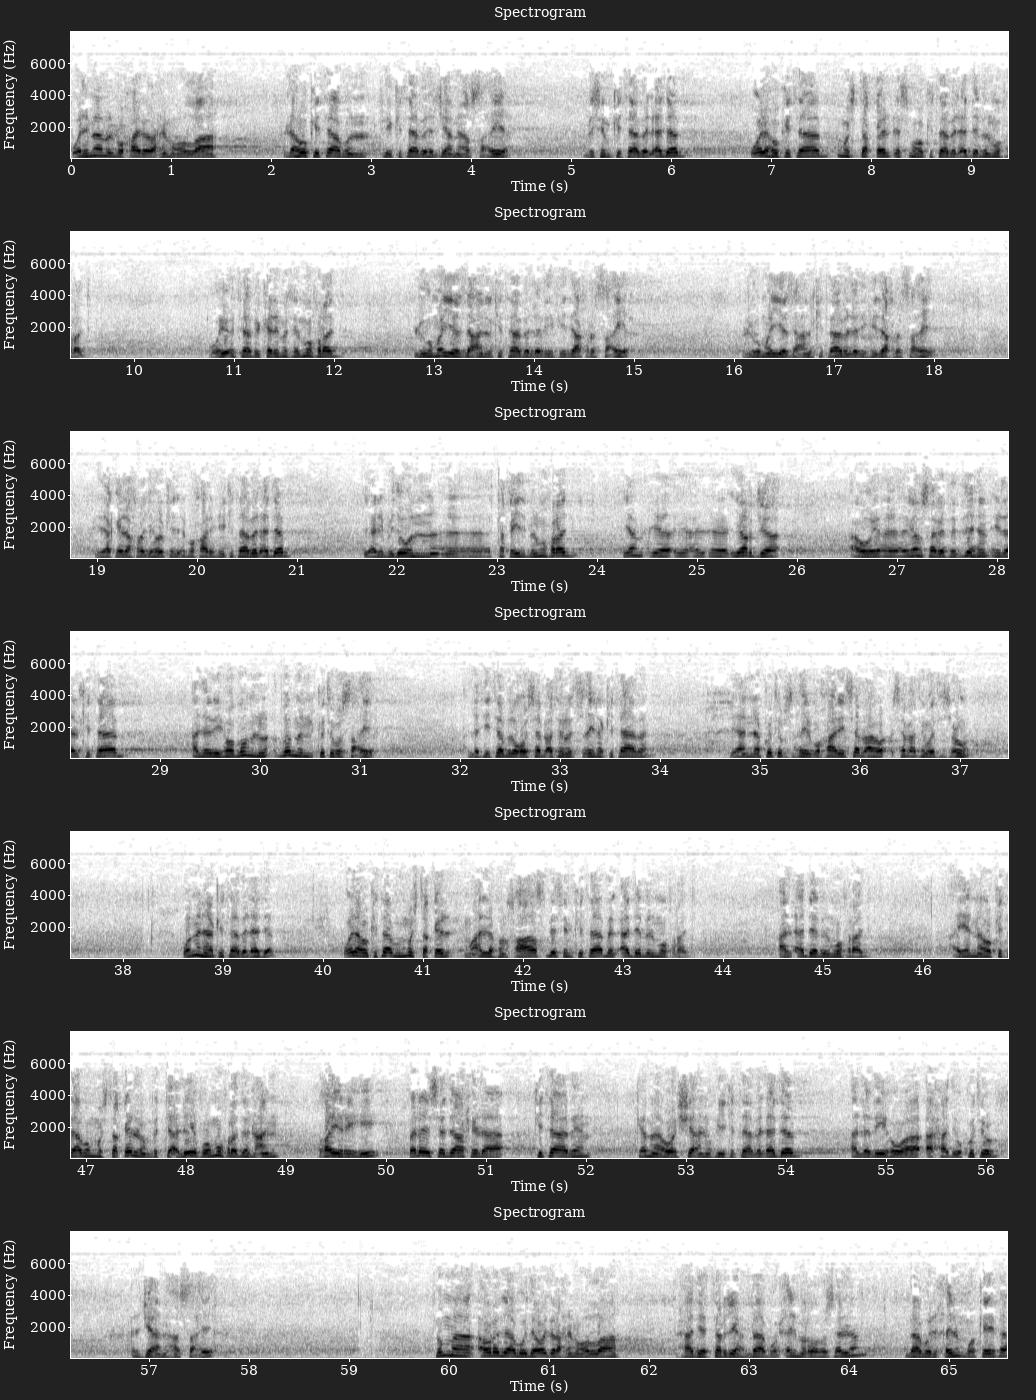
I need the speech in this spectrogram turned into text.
والإمام البخاري رحمه الله له كتاب في كتابه الجامع الصحيح باسم كتاب الأدب وله كتاب مستقل اسمه كتاب الأدب المفرد. ويؤتى بكلمة المفرد ليميز عن الكتاب الذي في داخل الصحيح. ليميز عن الكتاب الذي في داخل الصحيح. إذا قيل أخرجه البخاري في كتاب الأدب يعني بدون آه، تقييد بالمفرد يرجع أو ينصرف الذهن إلى الكتاب الذي هو ضمن ضمن كتب الصحيح التي تبلغ سبعة وتسعين كتابا لأن كتب صحيح البخاري سبعة, سبعة وتسعون. ومنها كتاب الأدب وله كتاب مستقل مؤلف خاص باسم كتاب الأدب المفرد. الأدب المفرد أي أنه كتاب مستقل بالتأليف ومفرد عن غيره فليس داخل كتاب كما هو الشأن في كتاب الأدب الذي هو أحد كتب الجامع الصحيح. ثم أورد أبو داود رحمه الله هذه الترجمة باب حلم الرسول صلى الله عليه وسلم باب الحلم وكيف؟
